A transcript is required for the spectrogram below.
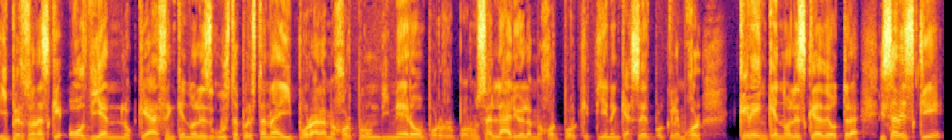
y personas que odian lo que hacen, que no les gusta, pero están ahí por a lo mejor por un dinero, por, por, un salario, a lo mejor porque tienen que hacer, porque a lo mejor creen que no les queda de otra. Y sabes qué?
